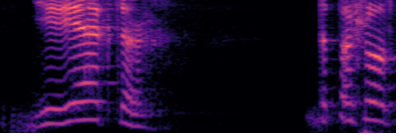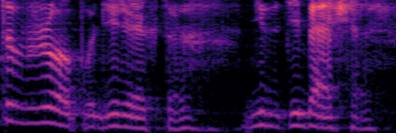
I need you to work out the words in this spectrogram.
Директор? Да пошел ты в жопу, директор. Не до тебя сейчас.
